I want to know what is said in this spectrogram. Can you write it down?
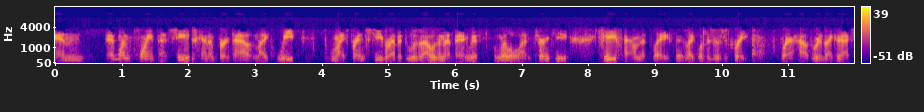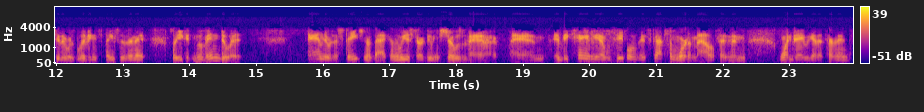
and at one point that scene was kind of burnt out, and like we my friend Steve Revitt, who was I was in that band with Willow and Turnkey, he found that place and was like, "Well, this is a great warehouse." Where like actually there was living spaces in it, so you could move into it, and there was a stage in the back, and then we just started doing shows there, and it became you know people. It's got some word of mouth, and then one day we got a seven inch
